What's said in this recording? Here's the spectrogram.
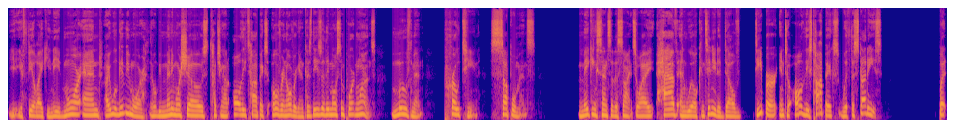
you feel like you need more, and I will give you more. There will be many more shows touching on all the topics over and over again because these are the most important ones movement, protein, supplements, making sense of the science. So I have and will continue to delve deeper into all of these topics with the studies. But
